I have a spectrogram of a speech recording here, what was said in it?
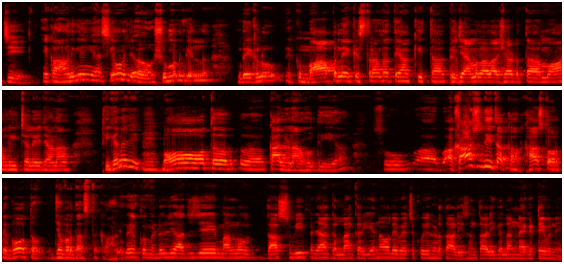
ਜੀ। ਇਹ ਕਹਾਣੀਆਂ ਹੀ ਐਸੀਆਂ ਹੁਣ ਸ਼ੁਮਨ ਗਿੱਲ ਦੇਖ ਲਓ ਇੱਕ ਬਾਪ ਨੇ ਕਿਸ ਤਰ੍ਹਾਂ ਦਾ ਤਿਆਗ ਕੀਤਾ ਕਿ ਜੈਮਲ ਵਾਲਾ ਛੱਡਤਾ ਮੋਹਾਲੀ ਚਲੇ ਜਾਣਾ। ਠੀਕ ਹੈ ਨਾ ਜੀ? ਬਹੁਤ ਅ, ਘਾਲਣਾ ਹੁੰਦੀ ਆ। ਸੋ ਆਕਾਸ਼ ਦੀ ਤਾਂ ਖਾਸ ਤੌਰ ਤੇ ਬਹੁਤ ਜ਼ਬਰਦਸਤ ਕਹਾਣੀ ਬਿਲਕੁਲ ਮਿੰਟੂ ਜੀ ਅੱਜ ਜੇ ਮੰਨ ਲਓ 10 20 50 ਗੱਲਾਂ ਕਰੀਏ ਨਾ ਉਹਦੇ ਵਿੱਚ ਕੋਈ 48 47 ਗੱਲਾਂ 네ਗੇਟਿਵ ਨੇ।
